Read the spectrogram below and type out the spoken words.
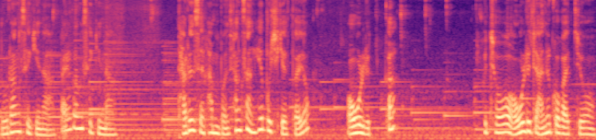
노란색이나 빨강색이나 다른 색 한번 상상해 보시겠어요? 어울릴까? 그쵸, 어울리지 않을 것 같죠.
